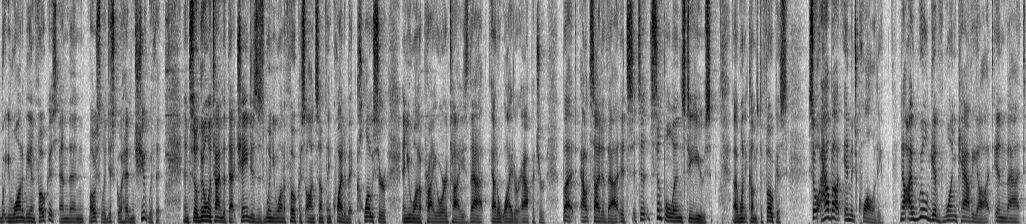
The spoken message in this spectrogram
what you wanna be in focus and then mostly just go ahead and shoot with it. And so the only time that that changes is when you want to focus on something quite a bit closer and you want to prioritize that at a wider aperture. But outside of that, it's, it's a simple lens to use uh, when it comes to focus. So how about image quality? Now, I will give one caveat in that,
